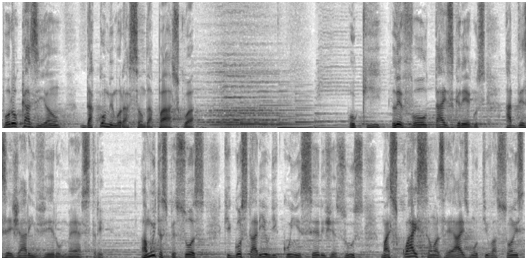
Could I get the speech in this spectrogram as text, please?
por ocasião da comemoração da Páscoa. O que levou tais gregos a desejarem ver o Mestre? Há muitas pessoas que gostariam de conhecer Jesus, mas quais são as reais motivações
